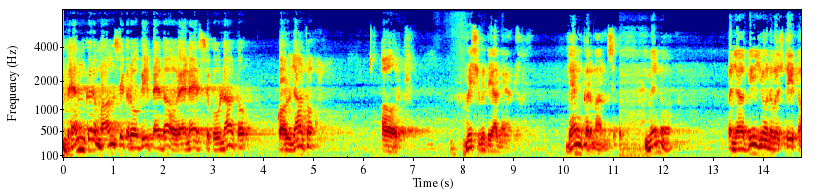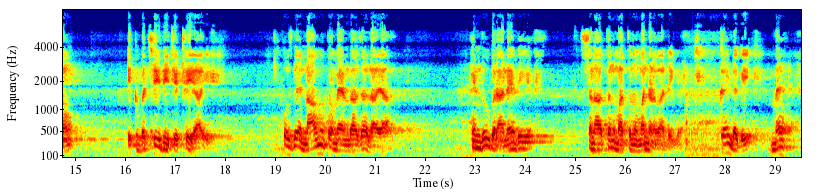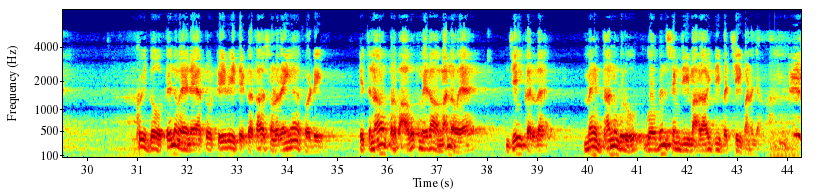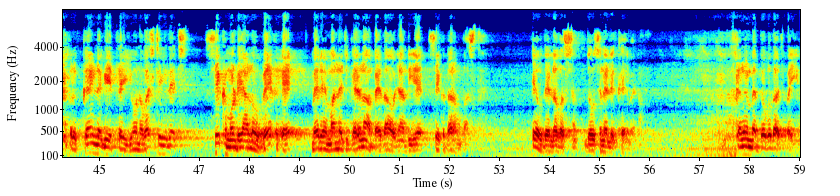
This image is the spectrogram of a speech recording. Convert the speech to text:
भयंकर मानसिक रोगी पैदा हो रहे हैं स्कूलों तो कॉलेजों तो और विश्वविद्यालय तो भयंकर मानसिक मैनू पंजाबी यूनिवर्सिटी तो एक बच्ची की चिट्ठी आई उसके नाम तो मैं अंदाजा लाया हिंदू घराने की सनातन मत ਨੂੰ ਮੰਨਣ ਵਾਲੀ ਹੈ ਕਹਿਣ ਲੱਗੀ ਮੈਂ ਕੋਈ ਦੋ ਤਿੰਨ ਮਹੀਨਿਆਂ ਤੋਂ ਟੀਵੀ ਤੇ ਕਥਾ ਸੁਣ ਰਹੀ ਤੁਹਾਡੀ। ਇਤਨਾ ਪ੍ਰਭਾਵਿਤ ਮੇਰਾ ਮਨ ਹੋਇਆ ਜੀ ਕਰਦਾ ਮੈਂ ਧੰਨ ਗੁਰੂ ਗੋਬਿੰਦ ਸਿੰਘ ਜੀ ਮਹਾਰਾਜ ਦੀ ਬੱਚੀ ਬਣ ਜਾਵਾਂ। ਪਰ ਕਹਿਣ ਲੱਗੀ ਇੱਥੇ ਯੂਨੀਵਰਸਿਟੀ ਦੇ ਸਿੱਖ ਮੁੰਡਿਆਂ ਨੂੰ ਵੇਖ ਕੇ ਮੇਰੇ ਮਨ 'ਚ ਘਿਰਣਾ ਪੈਦਾ ਹੋ ਜਾਂਦੀ ਹੈ, ਸਿੱਖ ਧਰਮ ਵਾਸਤੇ। ਇਹ ਉਹਦੇ ਲਫ਼ਜ਼ ਜੋ ਉਸਨੇ ਲਿਖੇ ਮੈਨੂੰ ਕਹਿੰਦੇ ਮੈਂ ਦੁਬਦਾ ਚ ਪਈ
